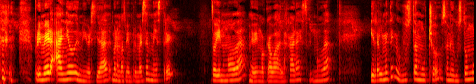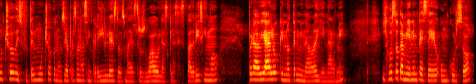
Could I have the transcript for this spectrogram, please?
primer año de universidad, bueno, más bien primer semestre, estoy en moda, me vengo acá a Guadalajara, estoy en moda. Y realmente me gusta mucho, o sea, me gustó mucho, disfruté mucho, conocí a personas increíbles, los maestros, wow, las clases, padrísimo pero había algo que no terminaba de llenarme. Y justo también empecé un curso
